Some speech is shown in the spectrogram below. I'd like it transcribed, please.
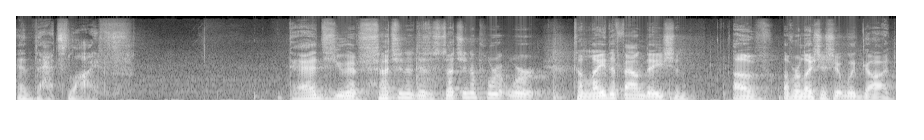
and that's life. Dads, you have such an, this is such an important work to lay the foundation of, of relationship with God.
